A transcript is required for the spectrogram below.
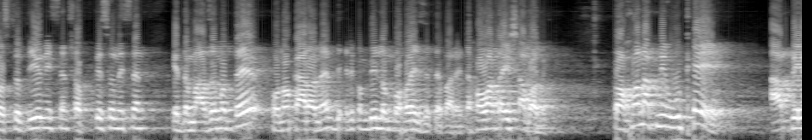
প্রস্তুতিও নিছেন, সবকিছু নিছেন, কিন্তু মাঝে মধ্যে কোনো কারণে এরকম বিলম্ব হয়ে যেতে পারে। এটা হওয়াটাই স্বাভাবিক। তখন আপনি উঠে আপনি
